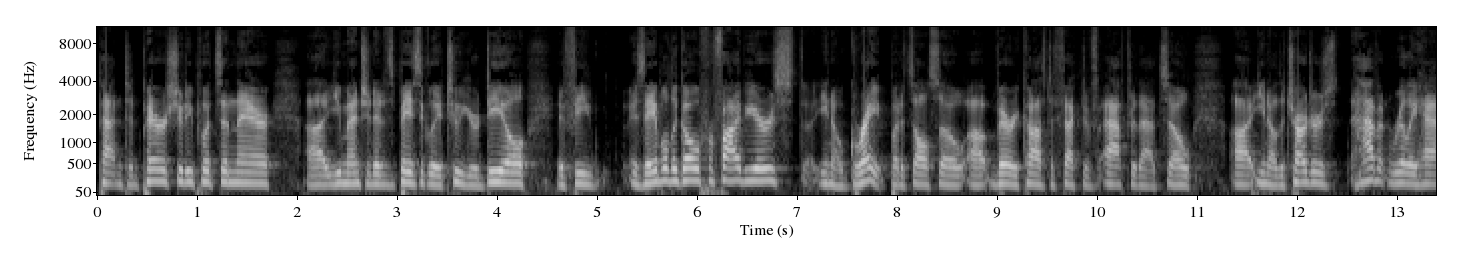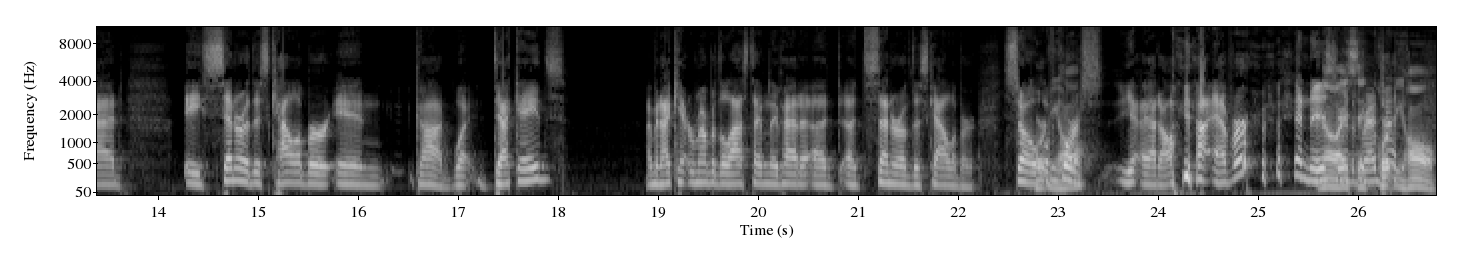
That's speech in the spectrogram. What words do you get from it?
patented parachute he puts in there. Uh, you mentioned it; it's basically a two year deal. If he is able to go for five years, you know, great, but it's also uh, very cost effective after that. So, uh, you know, the Chargers haven't really had a center of this caliber in, God, what, decades? I mean, I can't remember the last time they've had a, a, a center of this caliber. So, Courtney of course, Hall? yeah, at all, yeah, ever in the history no, I of the said franchise. Courtney Hall.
